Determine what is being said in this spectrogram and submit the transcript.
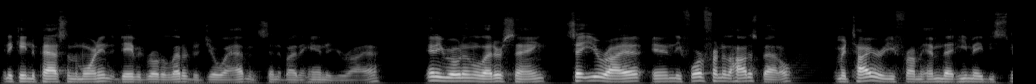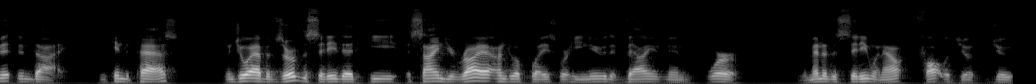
And it came to pass in the morning that David wrote a letter to Joab and sent it by the hand of Uriah. And he wrote in the letter, saying, Set Uriah in the forefront of the hottest battle, and retire ye from him, that he may be smitten and die. And it came to pass, when Joab observed the city, that he assigned Uriah unto a place where he knew that valiant men were. The men of the city went out and fought with jo- jo-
